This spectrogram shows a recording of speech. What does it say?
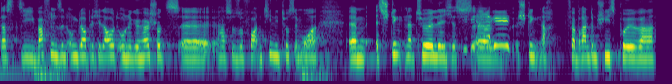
dass die Waffen sind unglaublich laut. Ohne Gehörschutz äh, hast du sofort einen Tinnitus im Ohr. Ähm, es stinkt natürlich. Es äh, stinkt nach verbranntem Schießpulver.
